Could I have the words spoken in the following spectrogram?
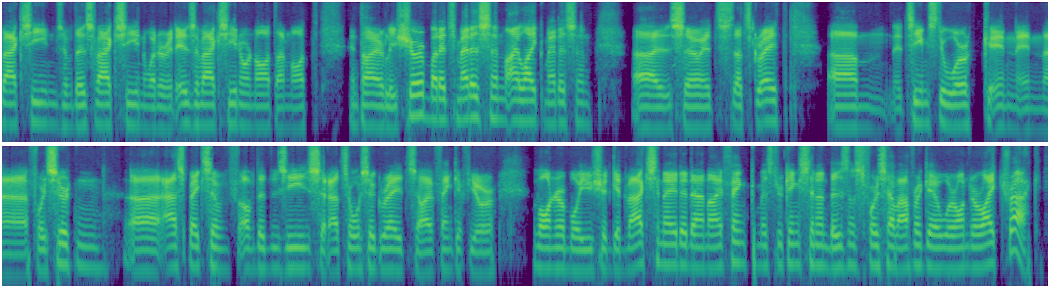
vaccines of this vaccine whether it is a vaccine or not i'm not entirely sure but it's medicine. I like medicine uh, so it's that's great. Um, it seems to work in in uh, for certain uh, aspects of, of the disease so that's also great. So i think if you're vulnerable you should get vaccinated. And i think mr kingston and business for south africa were on the right track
